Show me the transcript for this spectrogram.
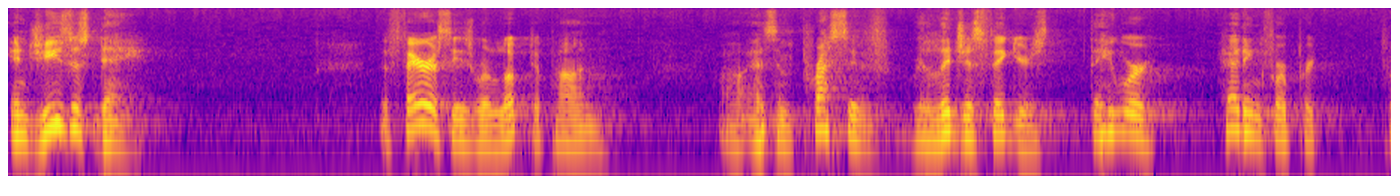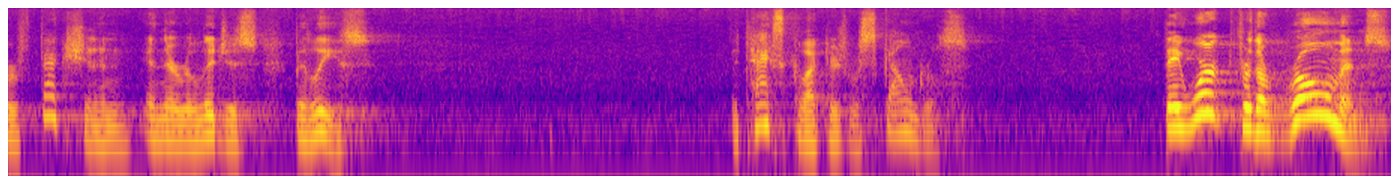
In Jesus' day, the Pharisees were looked upon uh, as impressive religious figures. They were heading for perfection in, in their religious beliefs. The tax collectors were scoundrels. They worked for the Romans,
